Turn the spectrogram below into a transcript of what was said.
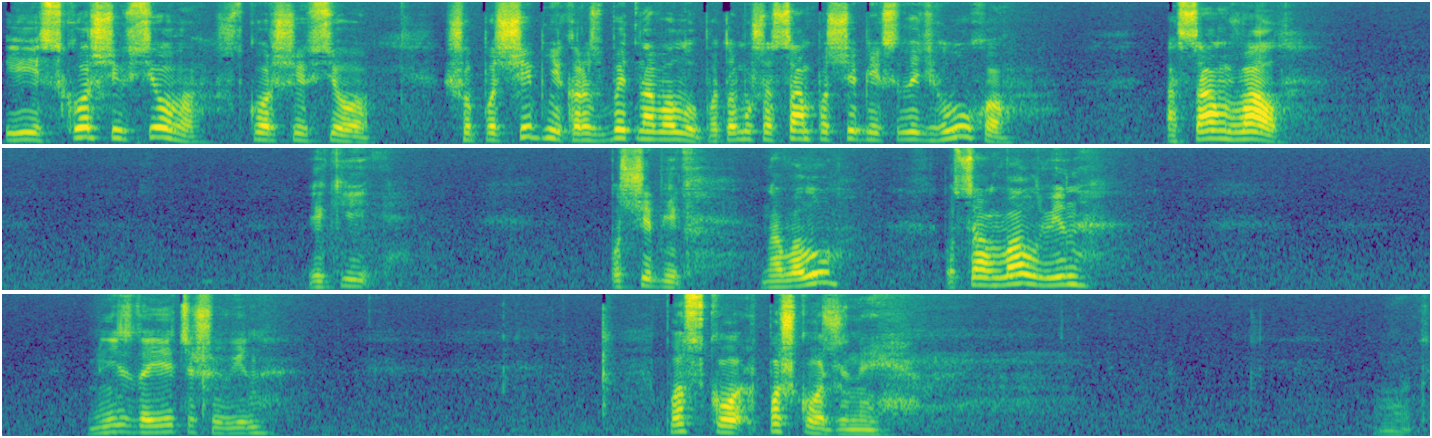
І скорше всього, скорше всього, що подшипник розбит на валу, тому що сам подшипник сидить глухо, а сам вал, який подшипник на валу, от сам вал він, мені здається, що він пошкоджений. От.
